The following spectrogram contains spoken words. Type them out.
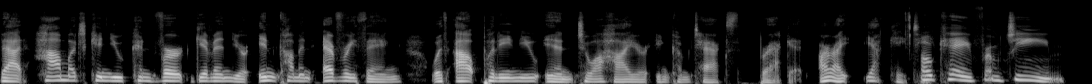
that how much can you convert given your income and everything without putting you into a higher income tax bracket. All right. Yeah, KT. Okay, from Jean.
